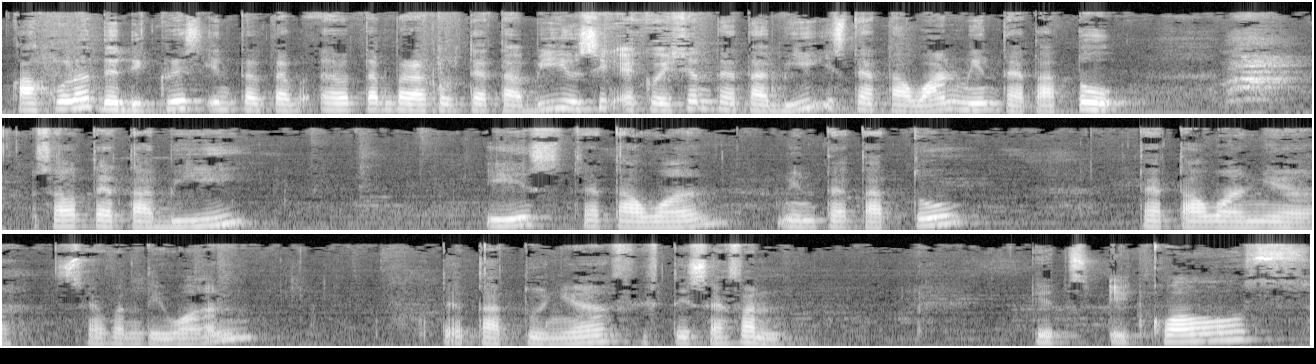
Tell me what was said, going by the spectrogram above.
Calculate the decrease in uh, temperature theta b using equation theta b is theta 1 min theta 2 so theta b is theta 1 min theta 2 theta 1 nya 71 theta 2 nya 57 it equals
